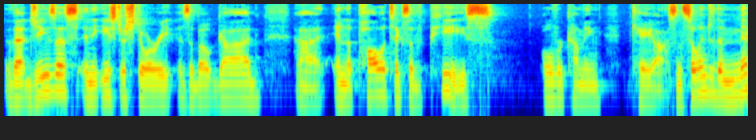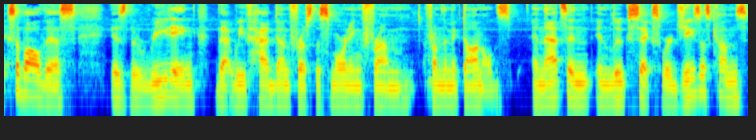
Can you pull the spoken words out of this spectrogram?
That Jesus in the Easter story is about God uh, and the politics of peace overcoming chaos. And so, into the mix of all this is the reading that we've had done for us this morning from, from the McDonald's. And that's in, in Luke 6, where Jesus comes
